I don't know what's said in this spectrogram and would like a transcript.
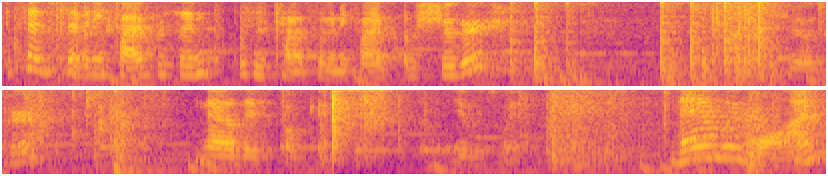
It said 75%. This is kind of 75 of sugar. Sugar. Now this, okay, it was wet. Then we want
